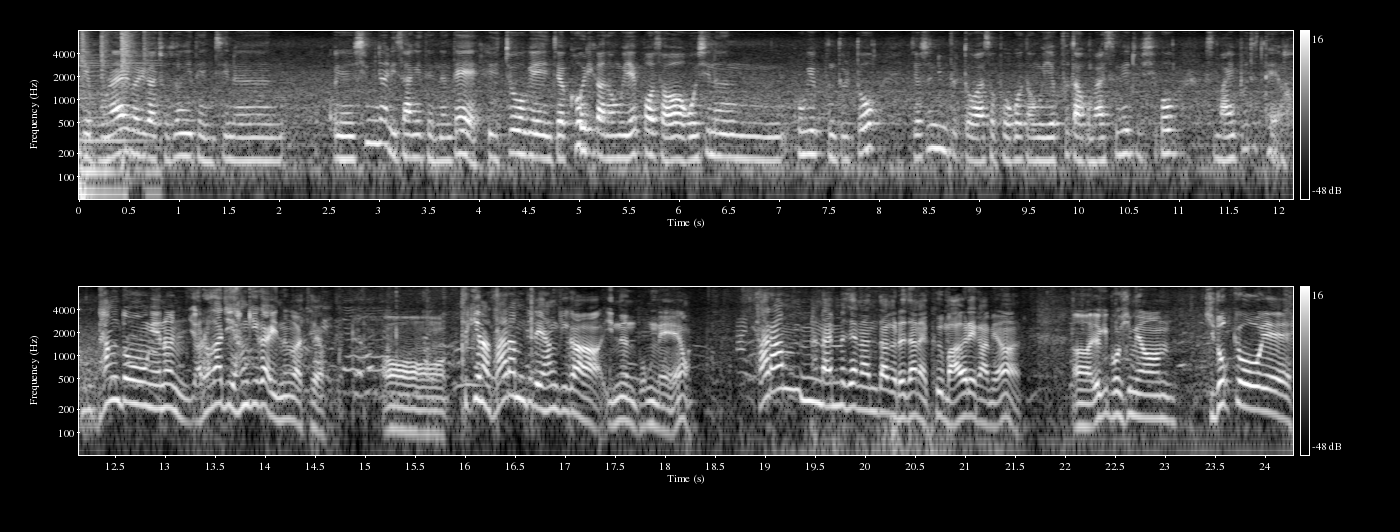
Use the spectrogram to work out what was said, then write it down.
이게 문화의 거리가 조성이 된 지는 10년 이상이 됐는데 이쪽에 이제 거리가 너무 예뻐서 오시는 고객분들도 이제 손님들도 와서 보고 너무 예쁘다고 말씀해 주시고 그래서 많이 뿌듯해요. 향동에는 여러 가지 향기가 있는 것 같아요. 어, 특히나 사람들의 향기가 있는 동네예요. 사람 냄새 난다 그러잖아요. 그 마을에 가면 어, 여기 보시면 기독교의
